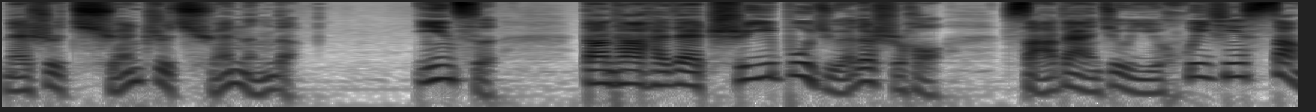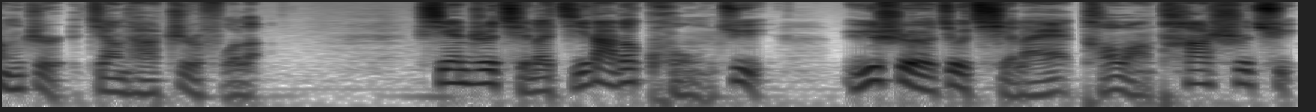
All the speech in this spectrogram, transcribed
乃是全智全能的，因此，当他还在迟疑不决的时候，撒旦就以灰心丧志将他制服了。先知起了极大的恐惧，于是就起来逃往他失去。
